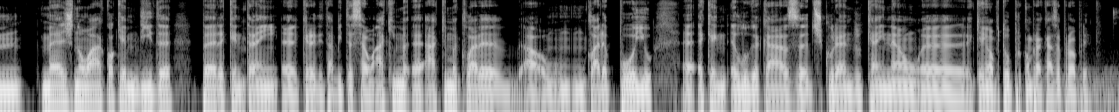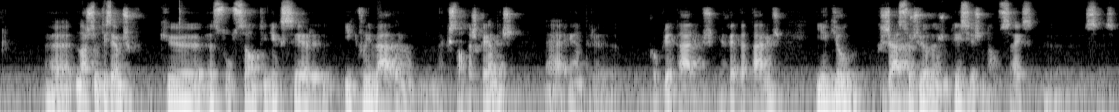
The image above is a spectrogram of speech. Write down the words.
um, mas não há qualquer medida para quem tem uh, crédito à habitação. Há aqui uma, uh, há aqui uma clara, um, um, claro apoio uh, a quem aluga casa, descurando quem não, quem optou por comprar casa própria? nós sempre dissemos que a solução tinha que ser equilibrada no, na questão das rendas, entre proprietários e arrendatários, e aquilo que já surgiu nas notícias, não sei se, se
